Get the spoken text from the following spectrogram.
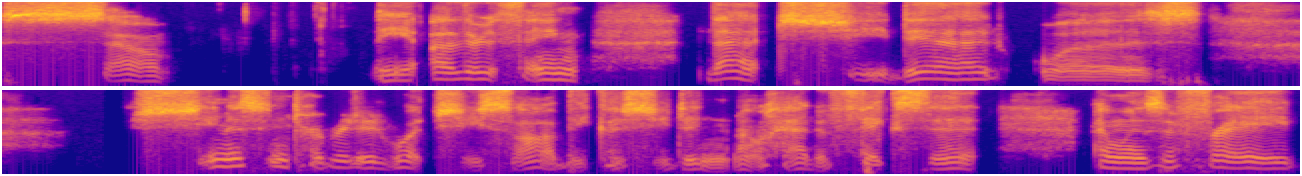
So the other thing that she did was she misinterpreted what she saw because she didn't know how to fix it and was afraid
